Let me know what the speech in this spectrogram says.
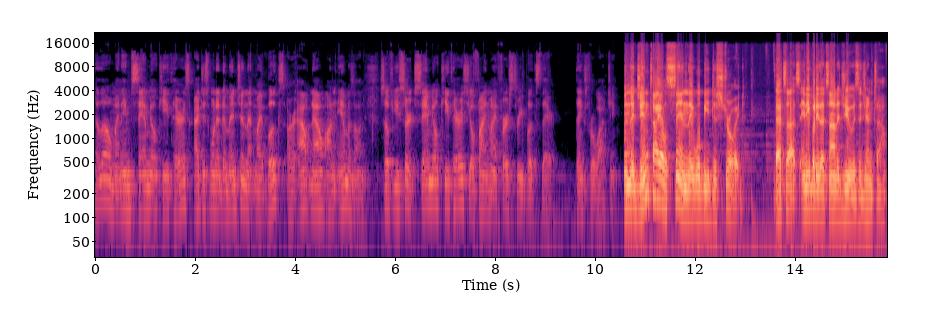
Hello, my name's Samuel Keith Harris. I just wanted to mention that my books are out now on Amazon. So if you search Samuel Keith Harris, you'll find my first three books there. Thanks for watching. When the Gentiles sin, they will be destroyed. That's us. Anybody that's not a Jew is a Gentile.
